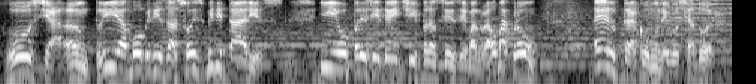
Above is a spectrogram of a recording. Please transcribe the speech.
Rússia amplia mobilizações militares e o presidente francês Emmanuel Macron entra como negociador.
